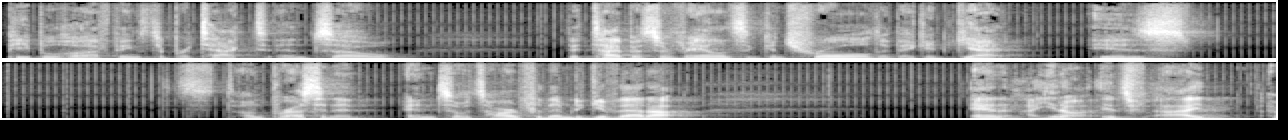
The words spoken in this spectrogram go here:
people who have things to protect. And so the type of surveillance and control that they could get is unprecedented. And so it's hard for them to give that up. And you know, it's I, I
